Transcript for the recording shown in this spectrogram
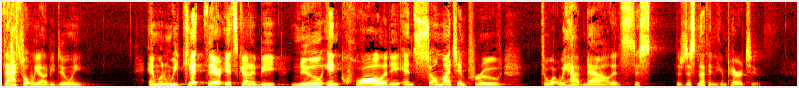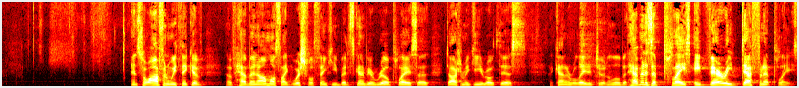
That's what we ought to be doing. And when we get there, it's going to be new in quality and so much improved to what we have now that it's just There's just nothing to compare to. And so often we think of, of heaven almost like wishful thinking, but it's going to be a real place. Uh, Dr. McGee wrote this. I kind of related to it a little bit. Heaven is a place, a very definite place.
